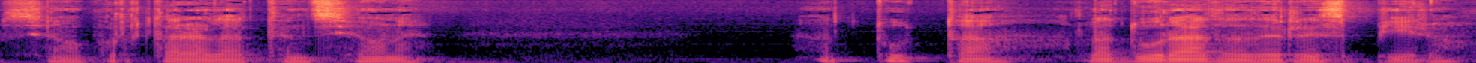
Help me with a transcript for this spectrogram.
Possiamo portare l'attenzione a tutta la durata del respiro,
